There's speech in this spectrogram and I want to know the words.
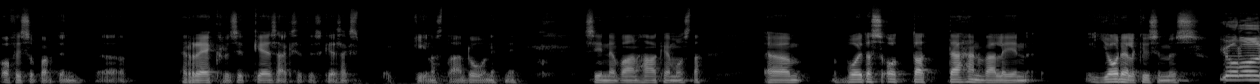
Office Supportin äh, rekrysit kesäksi, että jos kesäksi kiinnostaa duunit, niin sinne vaan hakemusta. Ähm, Voitaisiin ottaa tähän väliin Jodel-kysymys. Jodel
